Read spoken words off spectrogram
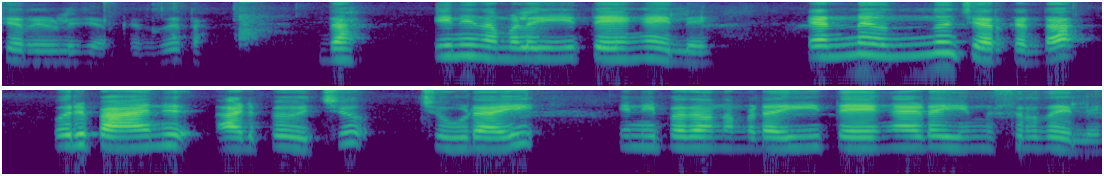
ചെറിയുള്ളി ചേർക്കരുത് കേട്ടോ. ഇതാ ഇനി നമ്മൾ ഈ തേങ്ങയില്ലേ എണ്ണ ഒന്നും ചേർക്കണ്ട. ഒരു പാന് അടുപ്പ് വെച്ചു. ചൂടായി. ഇനിയിപ്പോൾ ദാ നമ്മുടെ ഈ തേങ്ങയുടെ ഈ മിശ്രിതമില്ലേ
